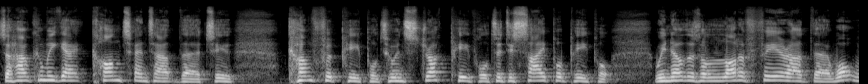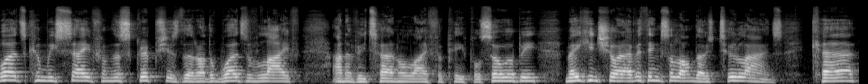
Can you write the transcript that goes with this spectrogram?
So, how can we get content out there to comfort people, to instruct people, to disciple people. We know there's a lot of fear out there. What words can we say from the scriptures that are the words of life and of eternal life for people? So we'll be making sure everything's along those two lines care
